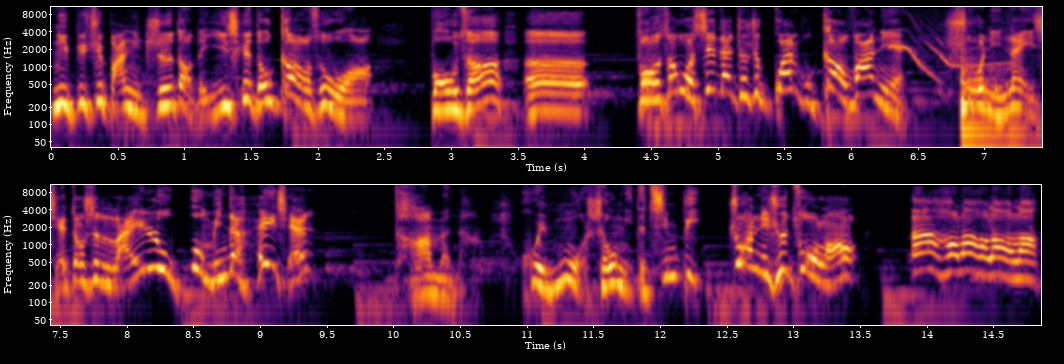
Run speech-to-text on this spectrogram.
你必须把你知道的一切都告诉我，否则，呃，否则我现在就去官府告发你，说你那些都是来路不明的黑钱，他们呐、啊、会没收你的金币，抓你去坐牢。啊，好了好了好了。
